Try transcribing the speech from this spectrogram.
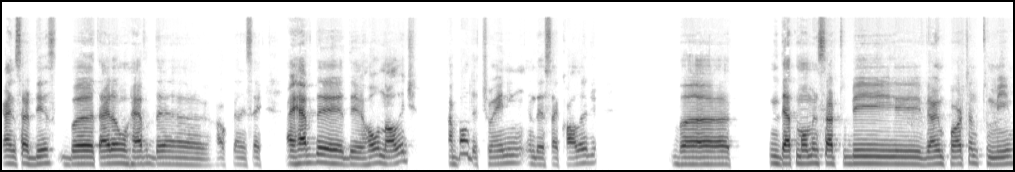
kind of start this, but I don't have the how can I say? I have the the whole knowledge about the training and the psychology, but in that moment start to be very important to me.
